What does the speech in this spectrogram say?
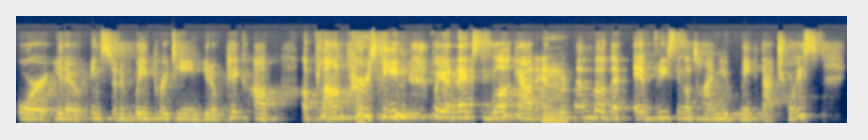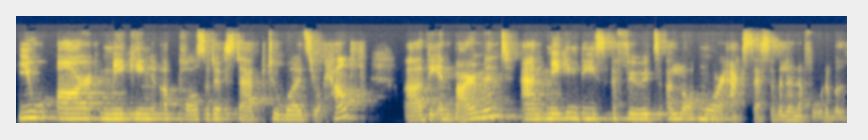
or you know instead of whey protein you know pick up a plant protein for your next workout and mm. remember that every single time you make that choice you are making a positive step towards your health uh, the environment and making these foods a lot more accessible and affordable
